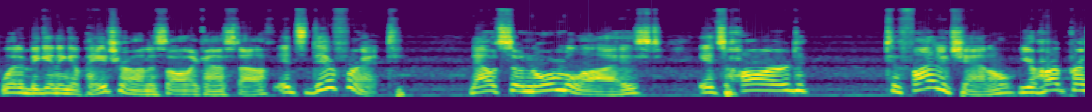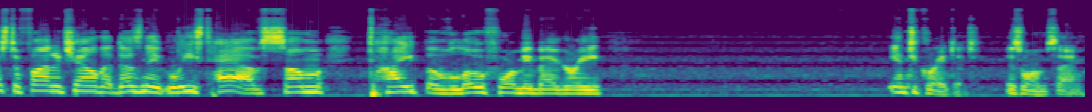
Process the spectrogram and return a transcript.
when the beginning of Patreon and all that kind of stuff. It's different. Now it's so normalized, it's hard to find a channel. You're hard pressed to find a channel that doesn't at least have some type of low form e-beggery integrated, is what I'm saying.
